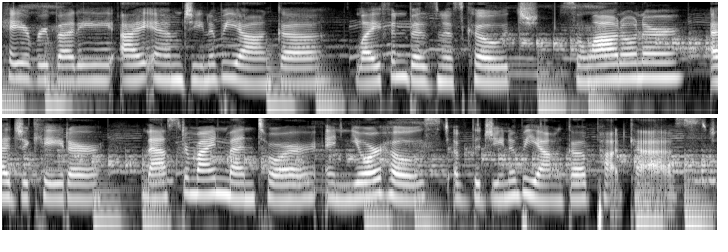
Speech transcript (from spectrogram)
Hey, everybody. I am Gina Bianca, life and business coach, salon owner, educator, mastermind mentor, and your host of the Gina Bianca podcast.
